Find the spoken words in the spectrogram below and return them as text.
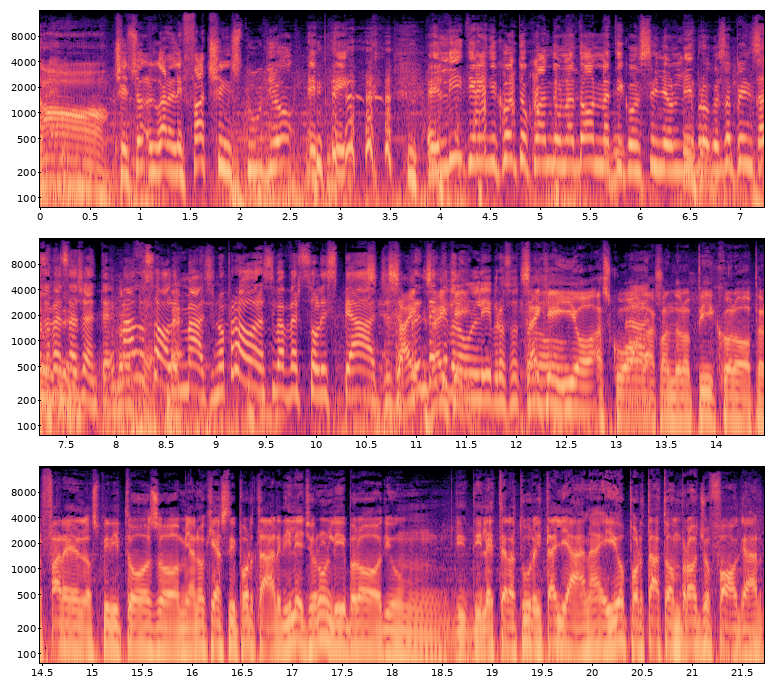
No. Cioè, sono- guarda, le facce in studio e, e- e lì ti rendi conto quando una donna ti consiglia un libro, cosa pensa? Cosa pensa la gente? Ma lo so, lo immagino, però ora si va verso le spiagge. Cioè, prendetevelo un libro sotto sai che io a scuola, braccio. quando ero piccolo, per fare lo spiritoso, mi hanno chiesto di portare, di leggere un libro di, un- di- di letteratura italiana e io ho portato Ambrogio Fogard.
